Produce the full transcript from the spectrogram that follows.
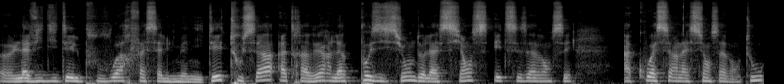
euh, l'avidité et le pouvoir face à l'humanité, tout ça à travers la position de la science et de ses avancées. À quoi sert la science avant tout?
